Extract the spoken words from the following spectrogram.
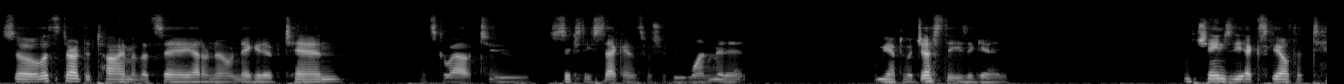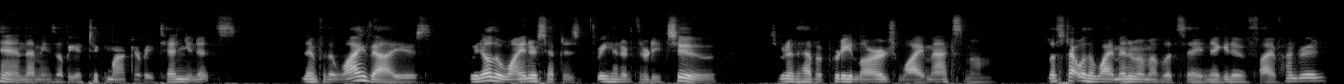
So let's start the time at, let's say, I don't know, negative 10. Let's go out to 60 seconds, which would be one minute. We have to adjust these again. Let's change the x scale to 10. That means there'll be a tick mark every 10 units. then for the y values, we know the y-intercept is 332, so we're going to have a pretty large y maximum. Let's start with a y minimum of, let's say, negative 500,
